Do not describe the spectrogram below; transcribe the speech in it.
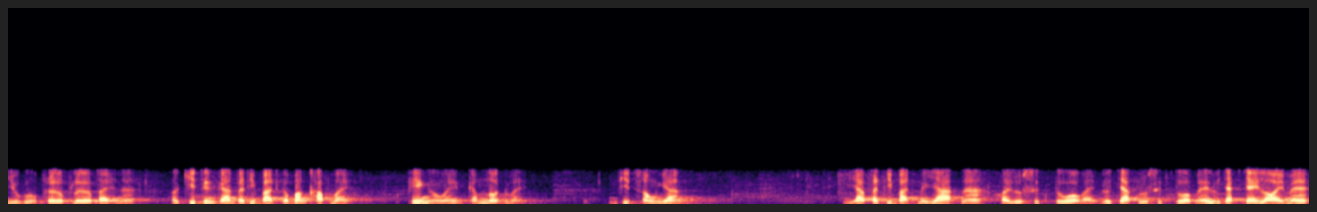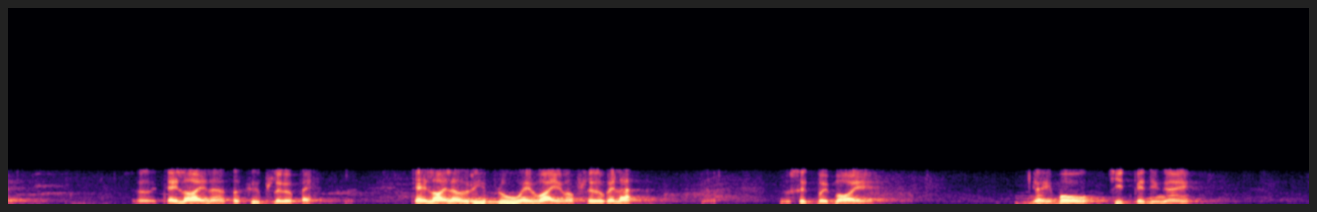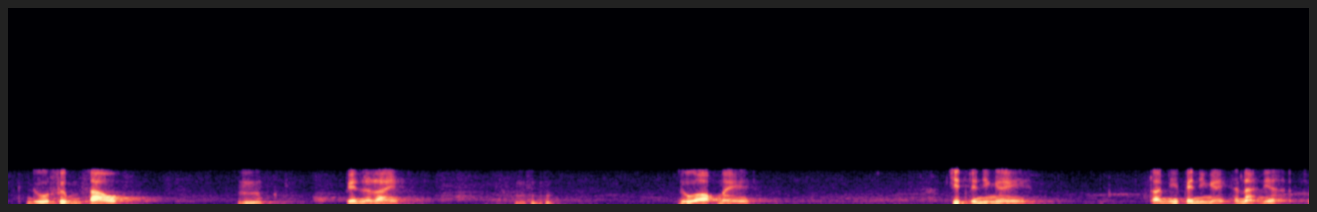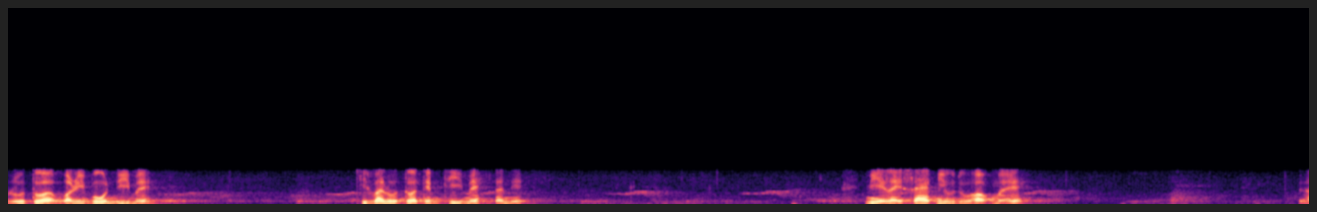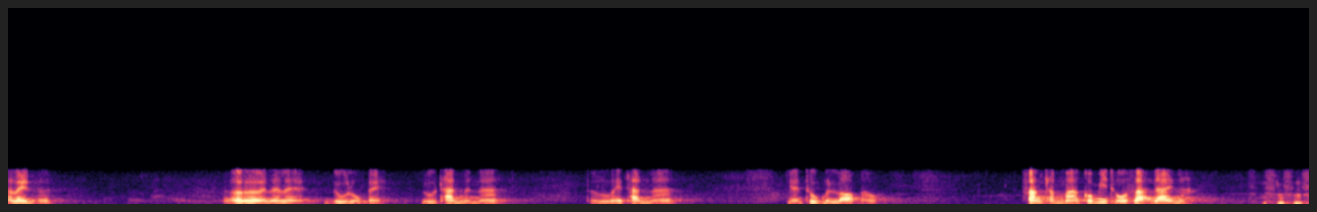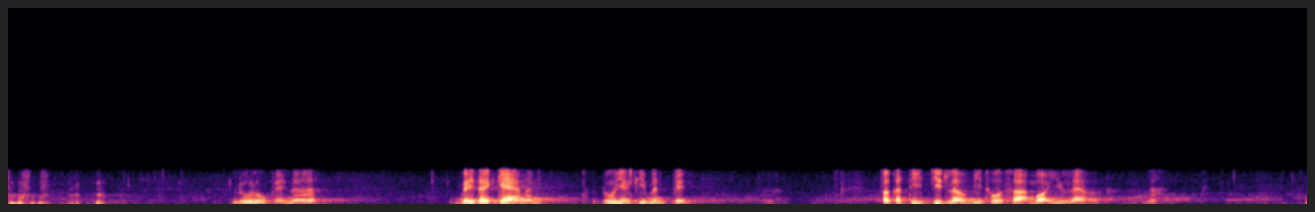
อยู่เผลอเผลอไปนะพอคิดถึงการปฏิบัติก็บังคับไว้ เพ่งเอาไว้กำหนดไว้ ผิดสองอย่าง อยากปฏิบัติไม่ยากนะคอยรู้สึกตัวไว้ รู้จักรู้สึกตัวไหมรู้จักใจลอยไหมเออใจลอยนะก็คือเผลอไป ใจลอยแล้วรีบรู้ไวๆว่าเผลอไปละรู้สึกบ่อยๆ ไงโบจิตเป็นยังไง ดูซึมเศร้าหืมเป็นอะไร ดูออกไหม จิตเป็นยังไง ตอนนี้เป็นยังไง ขณะเนี้ย รู้ตัวบริบูรณ์ดีไหม คิดว่ารู้ตัวเต็มที่ไหมตอนนี้ มีอะไรแทรกอยู่ดูออกไหม อะไรนะ เออ นั่นแหละ ดูลงไป รู้ทันมันนะ ต้องรู้ให้ทันนะงั้นถูกมันหลอกเอา ฟังธรรมะก็มีโทสะได้นะ รู้ลงไปนะ ไม่ได้แก้มัน รู้อย่างที่มันเป็น ปกติจิตเรามีโทสะบ่อยอยู่แล้วนะ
